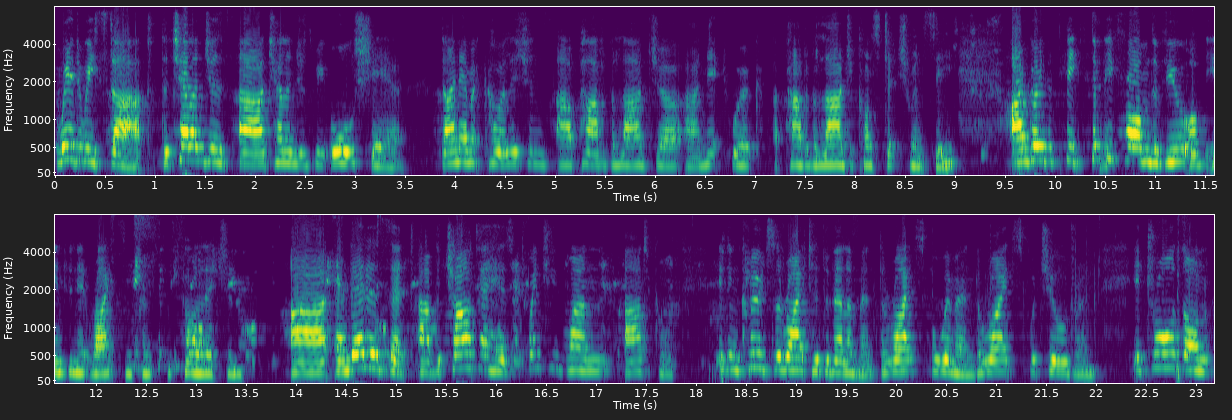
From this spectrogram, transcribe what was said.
where do we start? The challenges are challenges we all share. Dynamic coalitions are part of a larger uh, network, a part of a larger constituency. I'm going to speak simply from the view of the Internet Rights and Principles Coalition. Uh, and that is that uh, the Charter has 21 articles. It includes the right to development, the rights for women, the rights for children. It draws on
